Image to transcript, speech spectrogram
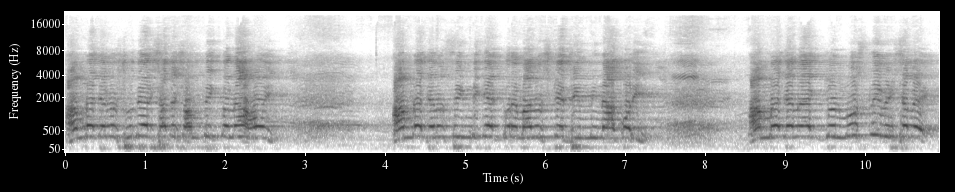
আমরা যেন সুদের সাথে সম্পৃক্ত না হই। আমরা যেন সিন্ডিকেট করে মানুষকে জিম্মি না করি। আমরা যেন একজন মুসলিম হিসেবে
